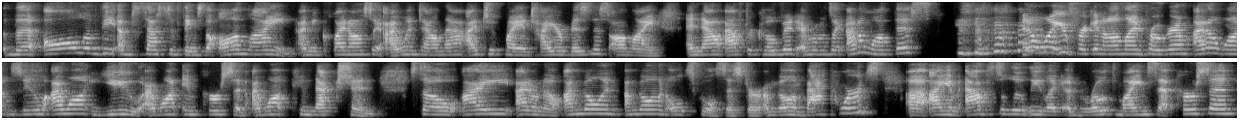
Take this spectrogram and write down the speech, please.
the all of the obsessive things the online. I mean quite honestly i went down that. I took my entire business online. And now after covid everyone's like i don't want this I don't want your freaking online program. I don't want Zoom. I want you. I want in person. I want connection. So I I don't know. I'm going I'm going old school, sister. I'm going backwards. Uh, I am absolutely like a growth mindset person.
